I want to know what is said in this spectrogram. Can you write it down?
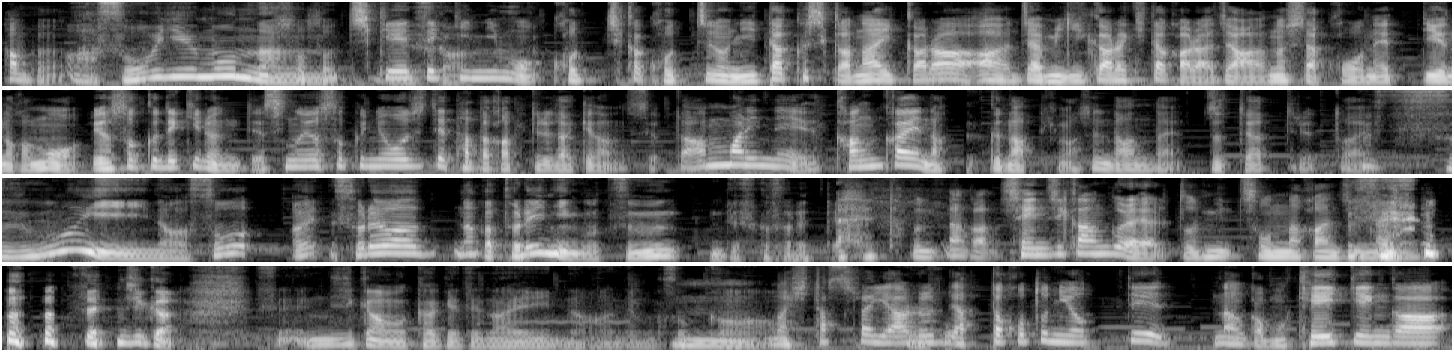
多分。あ、そういうもんなんですか？そうそう。地形的にもこっちかこっちの2択しかないから、あ、じゃあ右から来たから、じゃああの人はこうねっていうのがもう予測できるんで、その予測に応じて戦ってるだけなんですよ。あんまりね、考えなくなってきますね、だんだん。ずっとやってると。すごいな。そう、え、それはなんかトレーニングを積むんですかそれって？多分なんか1000時間ぐらいやるとみそんな感じになる。1000時間。1000時間はかけてないな。でもそっか。うんまあ、ひたすらやる、やったことによって、なんかもう経験が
